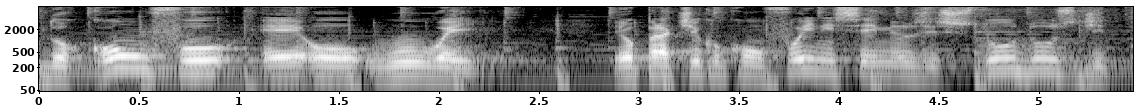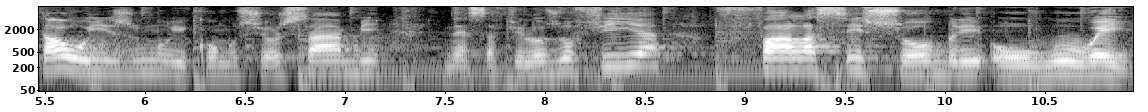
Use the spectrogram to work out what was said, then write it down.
do Kung Fu e o Wu Wei. Eu pratico Kung Fu e iniciei meus estudos de taoísmo e, como o senhor sabe, nessa filosofia fala-se sobre o Wu Wei,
